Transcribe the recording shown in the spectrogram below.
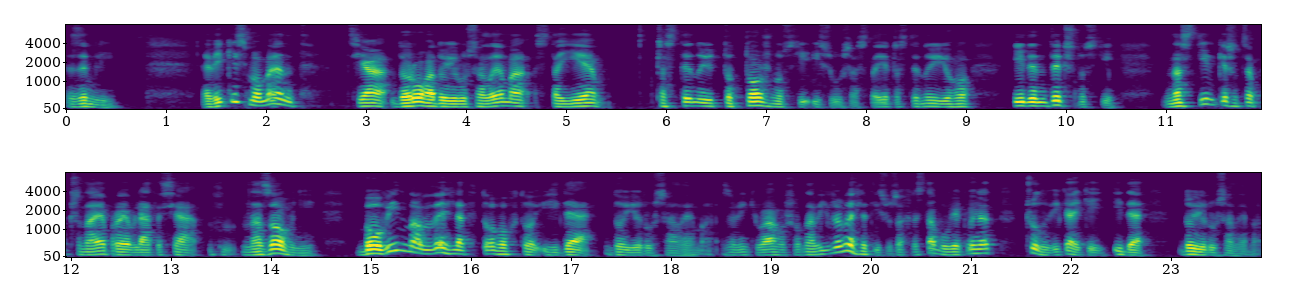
землі. В якийсь момент ця дорога до Єрусалима стає частиною тотожності Ісуса, стає частиною Його ідентичності, настільки, що це починає проявлятися назовні. Бо він мав вигляд того, хто йде до Єрусалима. Зверніть увагу, що навіть вже вигляд Ісуса Христа був як вигляд чоловіка, який йде до Єрусалима.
